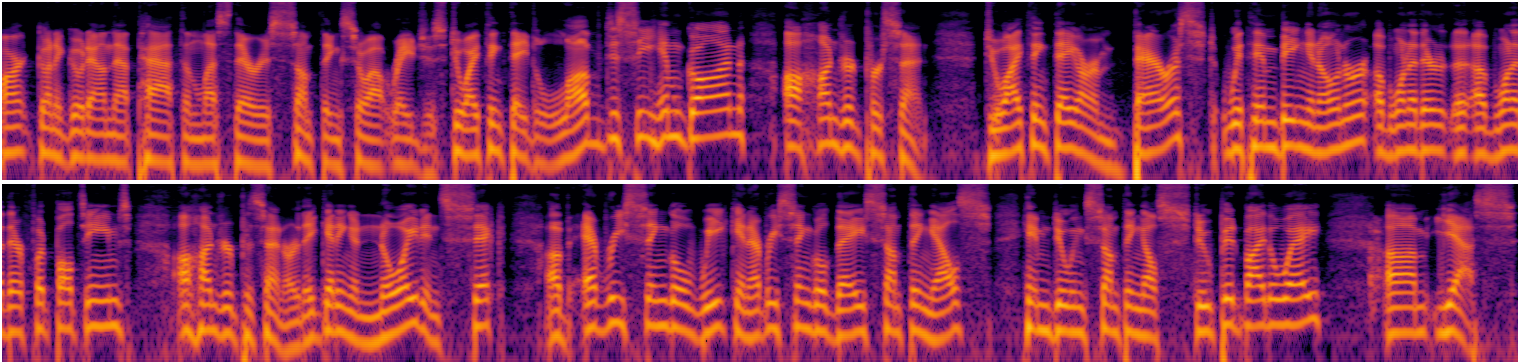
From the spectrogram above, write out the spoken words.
aren't going to go down that path unless there is something so outrageous. Do I think they'd love to see him gone? A hundred percent. Do I think they are embarrassed with him being an owner of one of their of one of their football teams? Hundred percent. Are they getting annoyed and sick of every single week and every single day something else? Him doing something else stupid, by the way. Um, yes.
